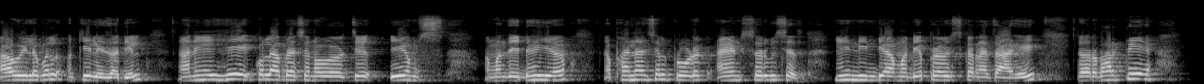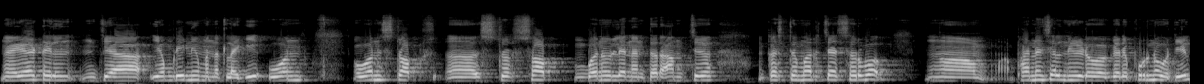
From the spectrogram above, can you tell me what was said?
अवेलेबल केले जातील. आणि हे कोलॅब्रेशनचे एम्स म्हणजे ध्येय financial product and services in इंडियामध्ये प्रवेश करण्याचा आहे. तर भारतीय एअरटेलच्या एम डीने म्हटलं की वन वन स्टॉप शॉप बनवल्यानंतर आमचे कस्टमरच्या सर्व uh, फायनान्शियल नीड वगैरे पूर्ण होतील.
